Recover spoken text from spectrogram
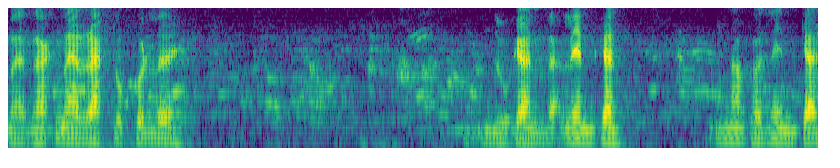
น่ารักน่ารักทุกคนเลย ดูกันเล่นกันน้องก็เล่นกัน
